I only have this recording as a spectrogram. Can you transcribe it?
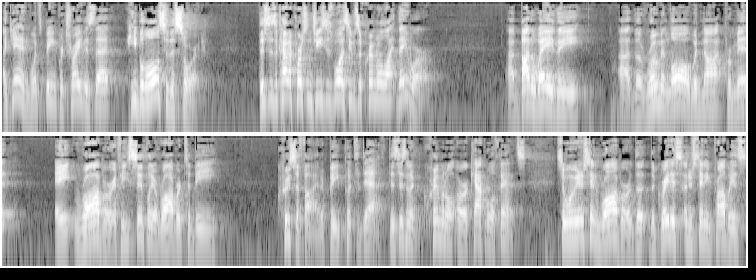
Again, what's being portrayed is that he belongs to the sword. This is the kind of person Jesus was. He was a criminal like they were. Uh, by the way, the uh, the Roman law would not permit a robber, if he's simply a robber, to be crucified or be put to death. This isn't a criminal or a capital offense. So when we understand robber, the, the greatest understanding probably is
